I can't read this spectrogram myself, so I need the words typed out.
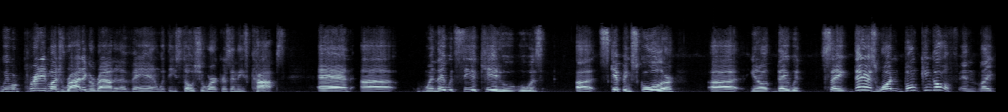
we were pretty much riding around in a van with these social workers and these cops, and uh, when they would see a kid who who was uh, skipping school or uh, you know they would say there's one bunking off and like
